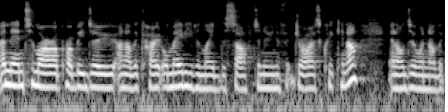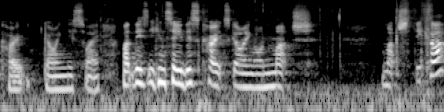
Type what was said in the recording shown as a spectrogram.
And then tomorrow I'll probably do another coat or maybe even later this afternoon if it dries quick enough. And I'll do another coat going this way. But this, you can see this coat's going on much, much thicker.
